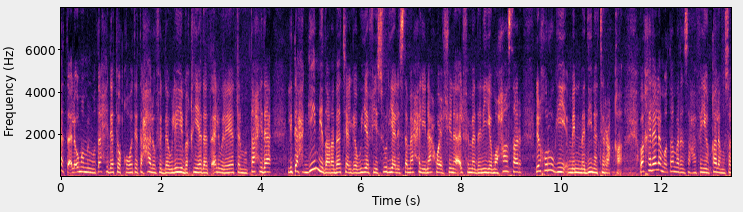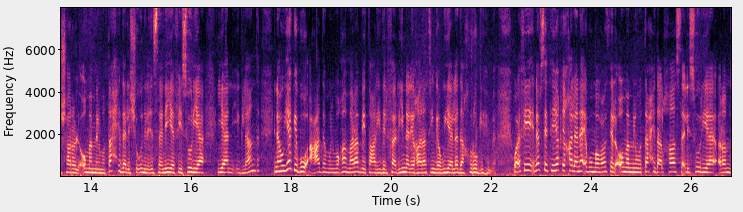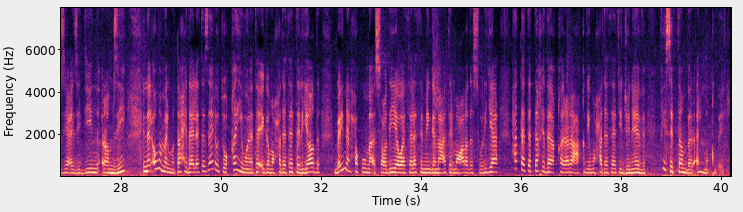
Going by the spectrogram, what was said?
الأمم المتحدة قوات التحالف الدولي بقيادة الولايات المتحدة لتحجيم ضرباتها الجوية في سوريا للسماح لنحو 20 ألف مدني محاصر للخروج من مدينة الرقة. وخلال مؤتمر صحفي قال مستشار الأمم المتحدة للشؤون الإنسانية في سوريا يان إيجلاند إنه يجب عدم المغامرة بتعريض الفارين لغارات جوية لدى خروجهم. وفي نفس السياق قال نائب مبعوث الأمم المتحدة الخاص لسوريا رمزي عز الدين رمزي إن الأمم المتحدة لا تزال تقيم نتائج محادثات الرياض بين الحكومة السعودية وثلاث من جماعات المعارضة السورية حتى تتخذ قرار عقد محادثات جنيف في سبتمبر المقبل.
